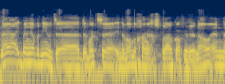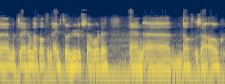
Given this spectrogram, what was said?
Nou ja, ik ben heel benieuwd. Uh, er wordt uh, in de wandelgangen gesproken over Renault en uh, McLaren dat dat een eventueel huwelijk zou worden. En dat zou ook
